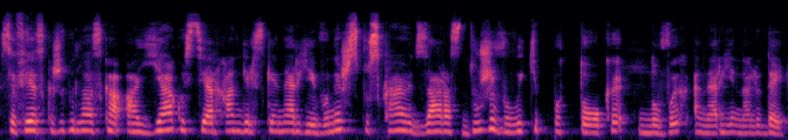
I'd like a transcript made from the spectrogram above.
Софія, скажи, будь ласка, а якості архангельської енергії вони ж спускають зараз дуже великі потоки нових енергій на людей.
